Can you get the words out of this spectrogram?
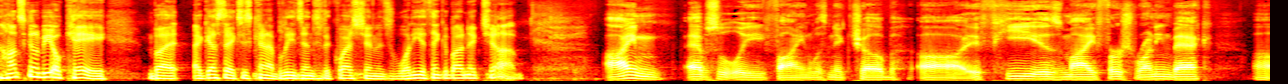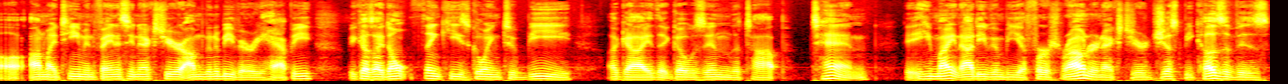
Hunt's going to be okay. But I guess that just kind of bleeds into the question: Is what do you think about Nick Chubb? I'm absolutely fine with Nick Chubb. Uh, if he is my first running back uh, on my team in fantasy next year, I'm going to be very happy because I don't think he's going to be a guy that goes in the top 10. He might not even be a first rounder next year just because of his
